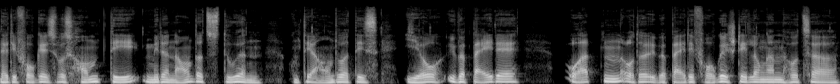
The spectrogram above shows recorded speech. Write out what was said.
ja, die Frage ist, was haben die miteinander zu tun? Und die Antwort ist ja, über beide Orten oder über beide Fragestellungen hat es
